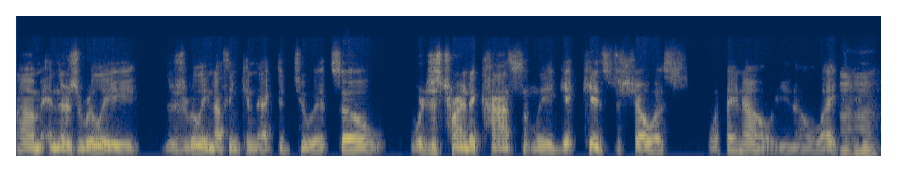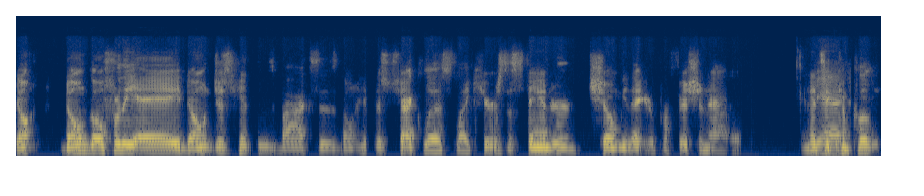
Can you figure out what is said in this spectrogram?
Um, and there's really, there's really nothing connected to it. So we're just trying to constantly get kids to show us what they know, you know, like Mhm. don't don't go for the A. Don't just hit these boxes. Don't hit this checklist. Like here's the standard. Show me that you're proficient at it. And it's Yeah. a completely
